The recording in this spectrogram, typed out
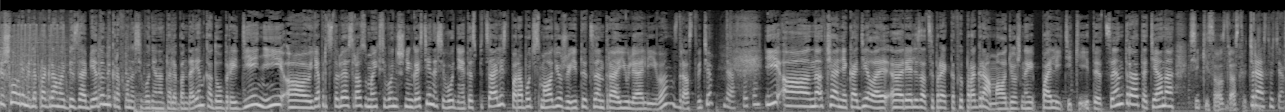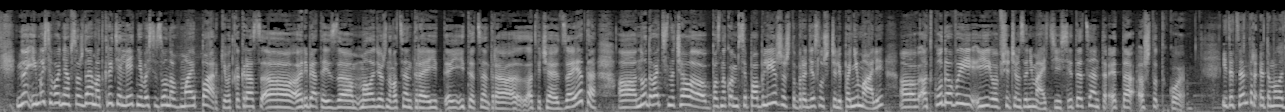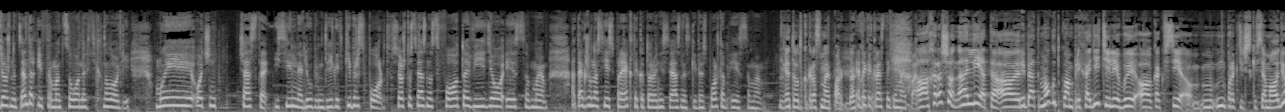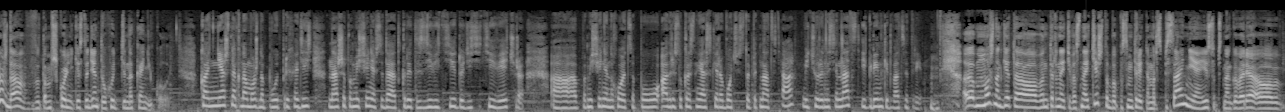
Пришло время для программы «Без обеда». У микрофона сегодня Наталья Бондаренко. Добрый день. И э, я представляю сразу моих сегодняшних гостей на сегодня. Это специалист по работе с молодежью ИТ-центра Юлия Алиева. Здравствуйте. Здравствуйте. И э, начальник отдела э, реализации проектов и программ молодежной политики ИТ-центра Татьяна Секисова. Здравствуйте. Здравствуйте. Ну и мы сегодня обсуждаем открытие летнего сезона в MyPark е. Вот как раз э, ребята из э, молодежного центра ИТ-центра отвечают за это. Э, но давайте сначала познакомимся поближе, чтобы радиослушатели понимали, а, откуда вы и вообще чем занимаетесь. ИТ-центр – это что такое? ИТ-центр – это молодежный центр информационных технологий. Мы очень часто и сильно любим двигать киберспорт, все, что связано с фото, видео и SMM. А также у нас есть проекты, которые не связаны с киберспортом и SMM. Это вот как раз MyPark, да? Это как раз таки MyPark. А, хорошо, на лето а, ребята могут к вам приходить или вы, а, как все, ну, практически вся молодежь, да, там школьники, студенты, уходите на каникулы? Конечно, к нам можно будет приходить. Наши помещения всегда открыты с 9 до 10 вечера. А, помещение находится по адресу Красноярский рабочий 115А, Мичурина 17 и Глинки 23. Э, можно где-то в интернете вас найти, чтобы посмотреть там расписание и, собственно говоря, э,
